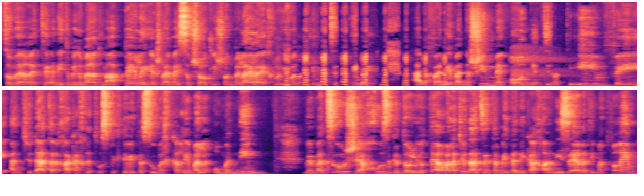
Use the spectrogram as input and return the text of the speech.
זאת אומרת, אני תמיד אומרת, מה הפלא, יש להם עשר שעות לישון בלילה, איך לא יהיו אנשים יצירתיים, אבל הם אנשים מאוד יצירתיים, ואת יודעת, אחר כך רטרוספקטיבית עשו מחקרים על אומנים, ומצאו שאחוז גדול יותר, אבל את יודעת, זה תמיד אני ככה נזהרת עם הדברים,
